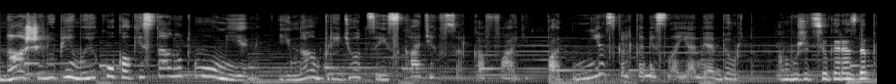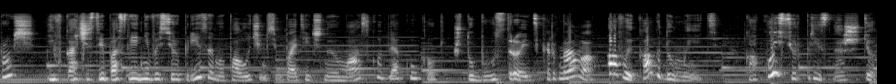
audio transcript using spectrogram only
наши любимые куколки станут мумиями, и нам придется искать их в саркофаге под несколькими слоями оберток. А может все гораздо проще? И в качестве последнего сюрприза мы получим симпатичную маску для куколки, чтобы устроить карнавал. А вы как думаете? Какой сюрприз нас ждет?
